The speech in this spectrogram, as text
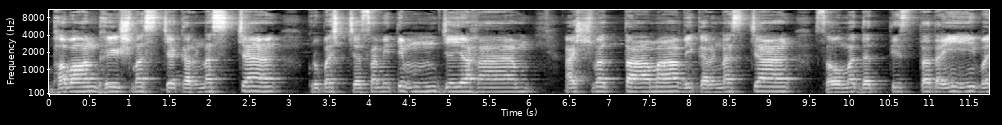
భవాన్ భీష్మశ్చ కర్ణశ్చ కృపశ్చ సమితిం జయ. అశ్వత్థామా వికర్ణశ్చ సౌమదత్తిస్తదైవ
